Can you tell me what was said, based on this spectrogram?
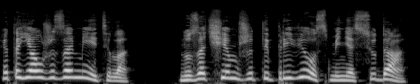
Это я уже заметила. Но зачем же ты привез меня сюда?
